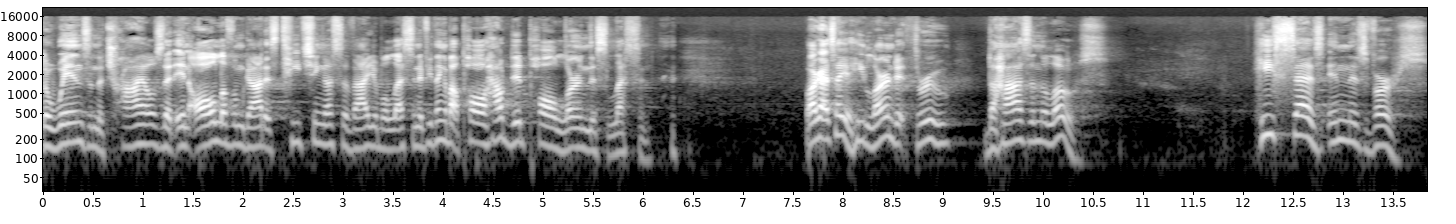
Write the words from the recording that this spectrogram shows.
the wins and the trials, that in all of them, God is teaching us a valuable lesson. If you think about Paul, how did Paul learn this lesson? well, I got to tell you, he learned it through the highs and the lows. He says in this verse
